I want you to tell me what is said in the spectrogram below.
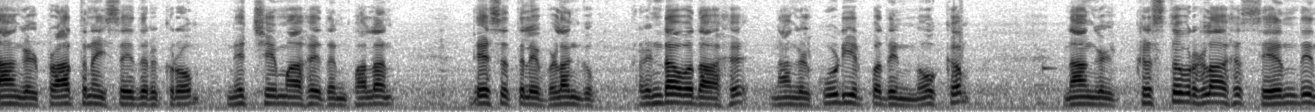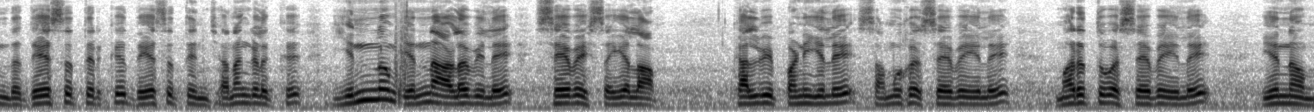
நாங்கள் பிரார்த்தனை செய்திருக்கிறோம். நிச்சயமாக இதன் பலன் தேசத்திலே விளங்கும். ரெண்டாவதாக நாங்கள் கூடியிருப்பதின் நோக்கம் நாங்கள் கிறிஸ்தவர்களாக சேர்ந்து இந்த தேசத்திற்கு தேசத்தின் ஜனங்களுக்கு இன்னும் என்ன அளவிலே சேவை செய்யலாம்? கல்வி பணியிலே சமூக சேவையிலே மருத்துவ சேவையிலே இன்னும்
